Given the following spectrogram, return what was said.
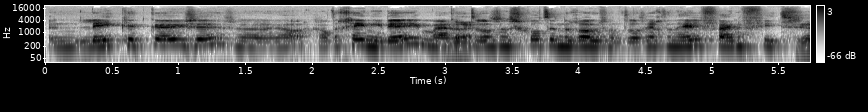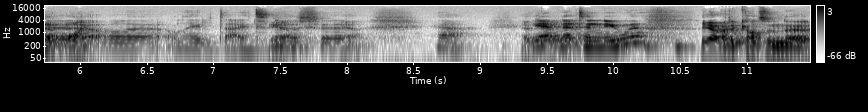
een leke keuze. Zo, Ik had er geen idee, maar Nee. het was een schot in de roos. Want het was echt een hele fijne fiets. Ja, eh, mooi. al, eh, al een hele tijd. Ja, Dus eh, ja. ja. Heb Je hebt je- net een nieuwe. Ja, want ik had een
